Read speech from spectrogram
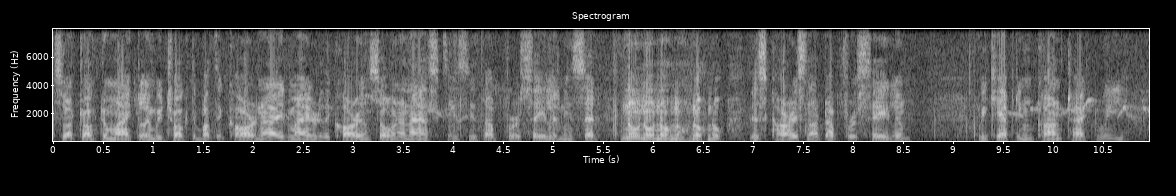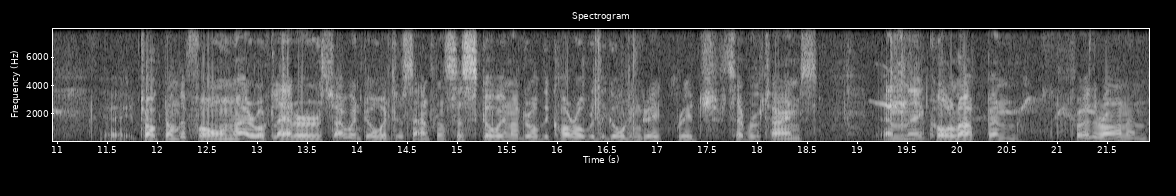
So I talked to Michael, and we talked about the car, and I admired the car and so on, and asked, "Is it up for sale?" And he said, "No, no, no, no, no, no. This car is not up for sale." And we kept in contact. We uh, talked on the phone. I wrote letters. I went over to San Francisco and I drove the car over the Golden Gate Bridge several times, and I called up and further on, and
